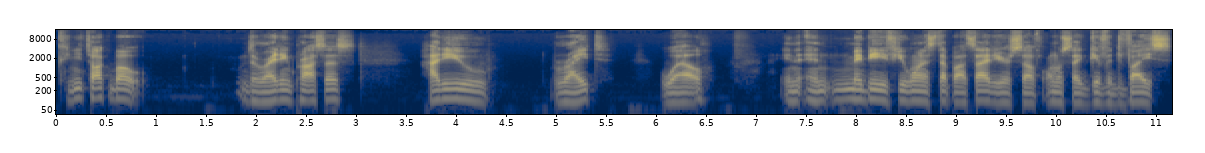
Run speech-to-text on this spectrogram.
Can you talk about the writing process? How do you write well? And, and maybe if you want to step outside of yourself, almost like give advice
